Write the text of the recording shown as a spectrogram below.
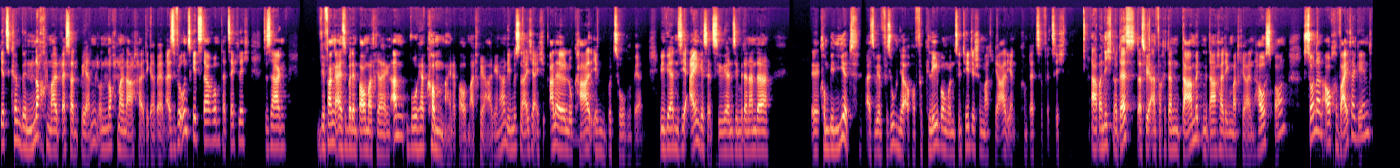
jetzt können wir noch mal besser werden und noch mal nachhaltiger werden. Also für uns geht es darum, tatsächlich zu sagen, wir fangen also bei den Baumaterialien an. Woher kommen meine Baumaterialien? Die müssen eigentlich, eigentlich alle lokal irgendwo bezogen werden. Wie werden sie eingesetzt? Wie werden sie miteinander äh, kombiniert? Also wir versuchen ja auch auf Verklebung und synthetische Materialien komplett zu verzichten. Aber nicht nur das, dass wir einfach dann damit mit nachhaltigen Materialien ein Haus bauen, sondern auch weitergehend,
